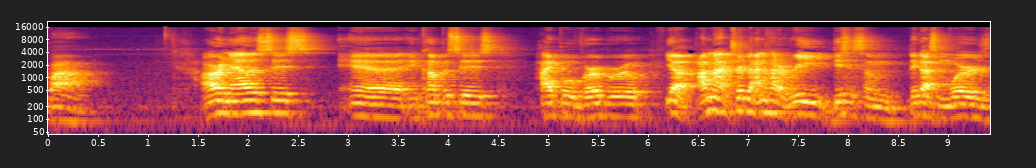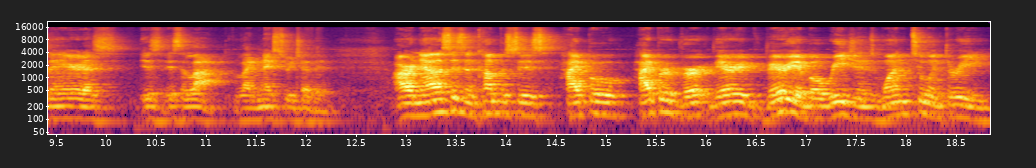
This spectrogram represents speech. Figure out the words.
Wow. Our analysis uh, encompasses hypoverbal. Yeah, I'm not tripping. I know how to read. This is some. They got some words in here that's is it's a lot like next to each other. Our analysis encompasses hypo hyper ver, very variable regions one, two, and three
